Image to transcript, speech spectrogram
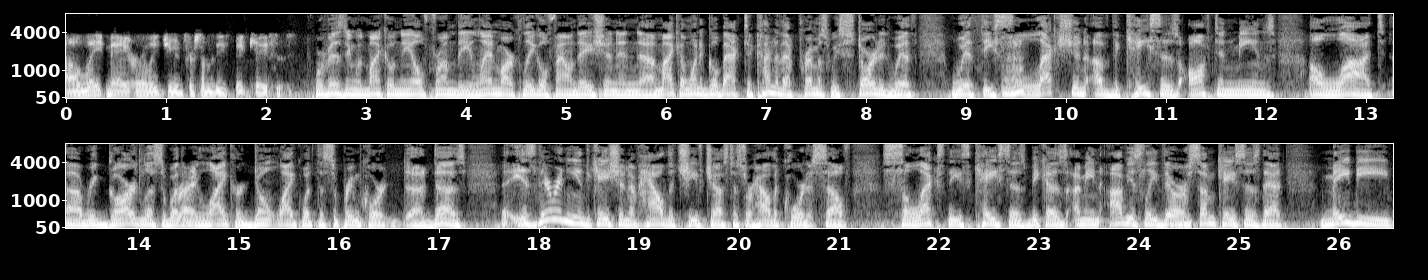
uh, late May, early June for some of these big cases. We're visiting with Mike O'Neill from the Landmark Legal Foundation. And uh, Mike, I want to go back to kind of that premise we started with, with the mm-hmm. selection of the cases often means a lot, uh, regardless of whether right. we like or don't like what the Supreme Court uh, does. Is there any indication of how the Chief Justice or how the court itself selects these cases? Because, I mean, obviously there mm-hmm. are some cases that maybe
